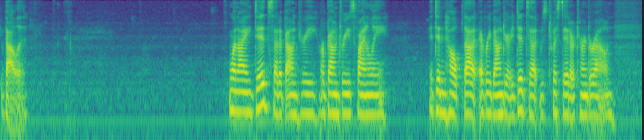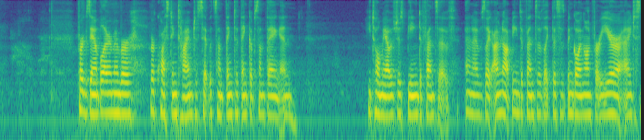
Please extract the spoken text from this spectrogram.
valid. When I did set a boundary or boundaries finally, it didn't help that every boundary I did set was twisted or turned around. For example, I remember requesting time to sit with something, to think of something, and he told me I was just being defensive. And I was like, I'm not being defensive. Like, this has been going on for a year, and I just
